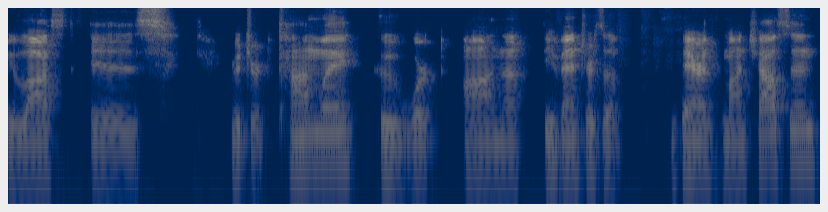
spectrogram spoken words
we lost is Richard Conway, who worked on uh, the adventures of Baron Munchausen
